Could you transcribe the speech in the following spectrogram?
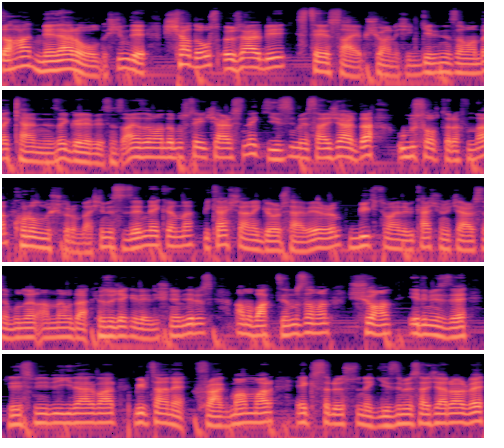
daha neler oldu? Şimdi Shadows özel bir siteye sahip şu an için. Girdiğiniz zaman da kendinize görebilirsiniz. Aynı zamanda bu site içerisinde gizli mesajlar da Ubisoft tarafından konulmuş durumda. Şimdi sizlerin ekranına birkaç tane görsel veriyorum. Büyük ihtimalle birkaç gün içerisinde bunların anlamı da çözecek diye düşünebiliriz. Ama baktığımız zaman şu an elimizde resmi bilgiler var. Bir tane fragman var. Ekstra üstünde gizli mesajlar var ve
